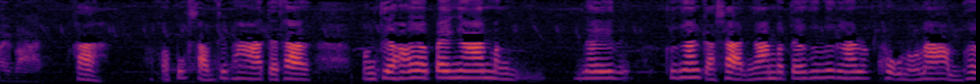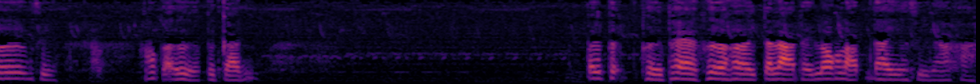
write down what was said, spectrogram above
ร้อยบาทค่ะกระปุกสามสิบห้าแต่ถ้าบางเทื่อเขาจะไปงานบางในคืองานกระสานงานมาเตอร์คืองานโคกหนองนาอำเภอจังซี่ครับเขาก็เออเป็นการไปเผยแพร่เพื่อให้ตลาดให้รองรับได้จังซี่นะคะ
